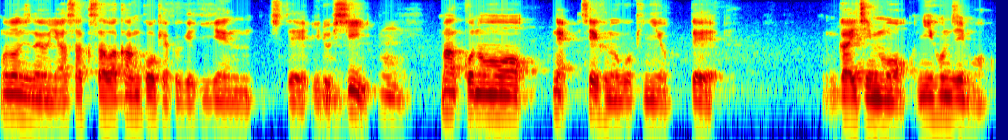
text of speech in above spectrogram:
ご存知のように浅草は観光客激減しているし、うん。まあ、このね、政府の動きによって、外人も日本人も、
